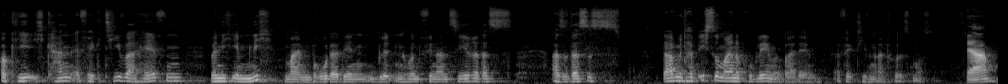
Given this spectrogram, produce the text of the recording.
okay, ich kann effektiver helfen, wenn ich eben nicht meinem Bruder den blinden Hund finanziere. Das, also das ist, damit habe ich so meine Probleme bei dem effektiven Altruismus. Ja,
